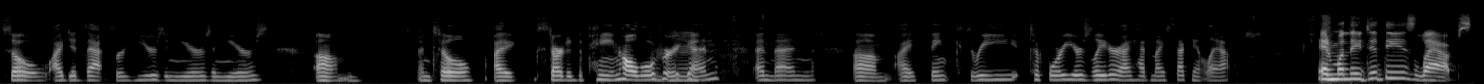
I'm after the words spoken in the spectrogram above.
So I did that for years and years and years um, until I started the pain all over Mhm. again. And then um, I think three to four years later, I had my second lap. And when they did these laps,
